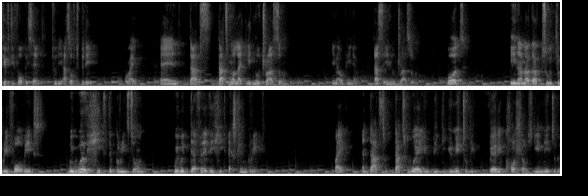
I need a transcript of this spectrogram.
54% to as of today. All right. And that's that's more like a neutral zone, in my opinion. That's a neutral zone. But in another two, three, four weeks, we will hit the greed zone. We will definitely hit extreme greed, Right? And that's that's where you be you need to be very cautious. You need to be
